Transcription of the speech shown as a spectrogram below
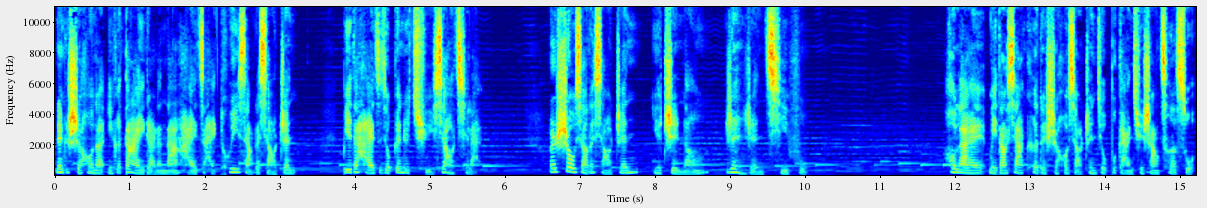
那个时候呢，一个大一点的男孩子还推搡着小珍，别的孩子就跟着取笑起来，而瘦小的小珍也只能任人欺负。后来每到下课的时候，小珍就不敢去上厕所，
